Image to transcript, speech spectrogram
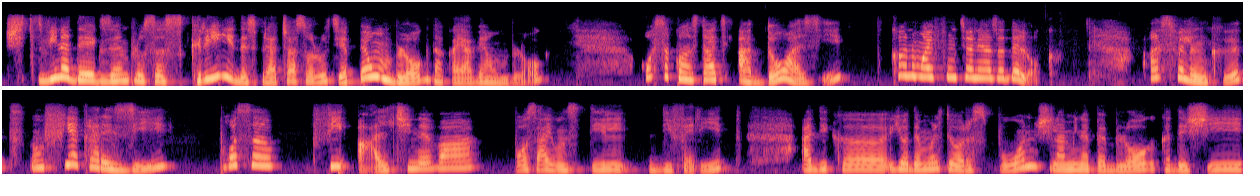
și îți vine, de exemplu, să scrii despre acea soluție pe un blog, dacă ai avea un blog, o să constați a doua zi că nu mai funcționează deloc. Astfel încât, în fiecare zi, poți să fii altcineva, poți să ai un stil diferit. Adică eu de multe ori spun și la mine pe blog că deși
